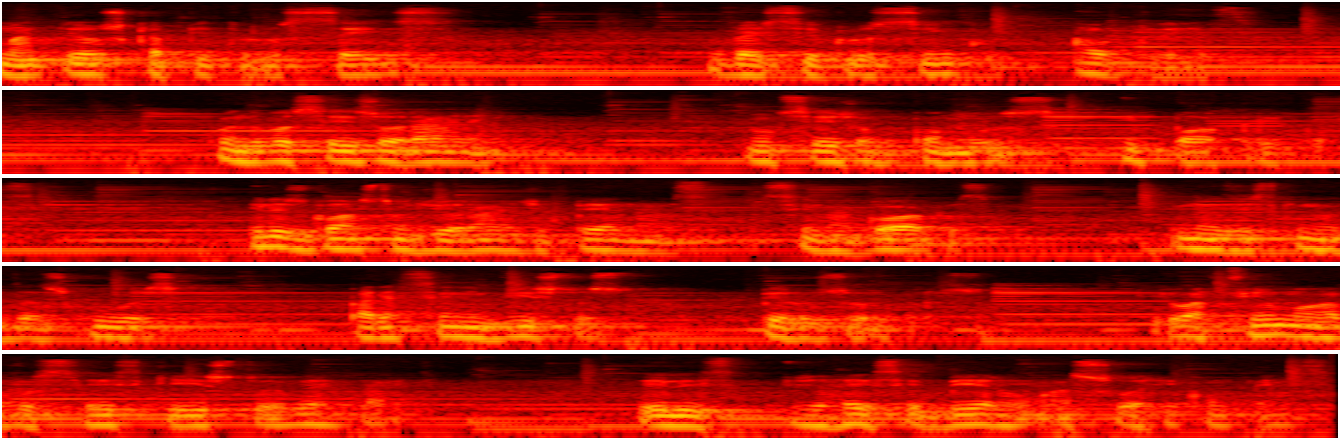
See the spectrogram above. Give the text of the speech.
Mateus capítulo 6, versículos 5 ao 13. Quando vocês orarem, não sejam como os hipócritas. Eles gostam de orar de pé nas sinagogas e nas esquinas das ruas para serem vistos pelos outros. Eu afirmo a vocês que isto é verdade. Eles já receberam a sua recompensa.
